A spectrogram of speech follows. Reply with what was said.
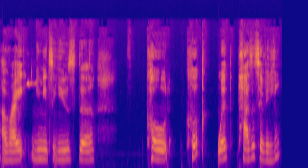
All right, you need to use the code COOK with positivity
